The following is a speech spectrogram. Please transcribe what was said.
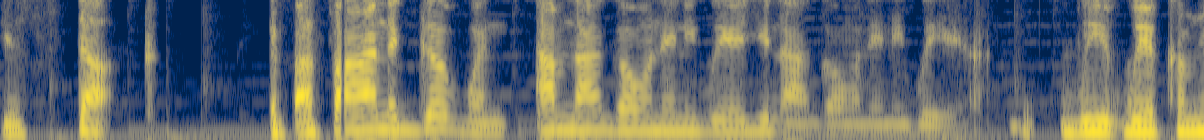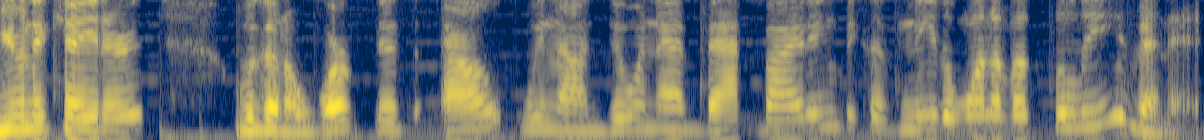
you're stuck. If I find a good one, I'm not going anywhere. You're not going anywhere. We we're communicators. We're gonna work this out. We're not doing that backbiting because neither one of us believe in it.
